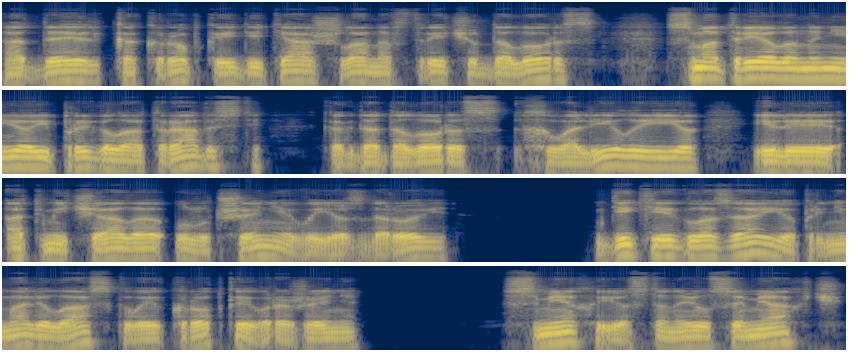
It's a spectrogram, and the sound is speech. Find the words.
Адель, как робкое дитя, шла навстречу Долорес, смотрела на нее и прыгала от радости, когда Долорес хвалила ее или отмечала улучшение в ее здоровье. Дикие глаза ее принимали ласковое, кроткое выражение. Смех ее становился мягче,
